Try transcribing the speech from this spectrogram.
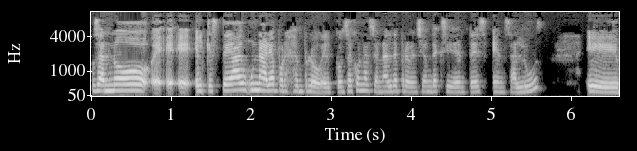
O sea, no, eh, eh, el que esté a un área, por ejemplo, el Consejo Nacional de Prevención de Accidentes en Salud, eh,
